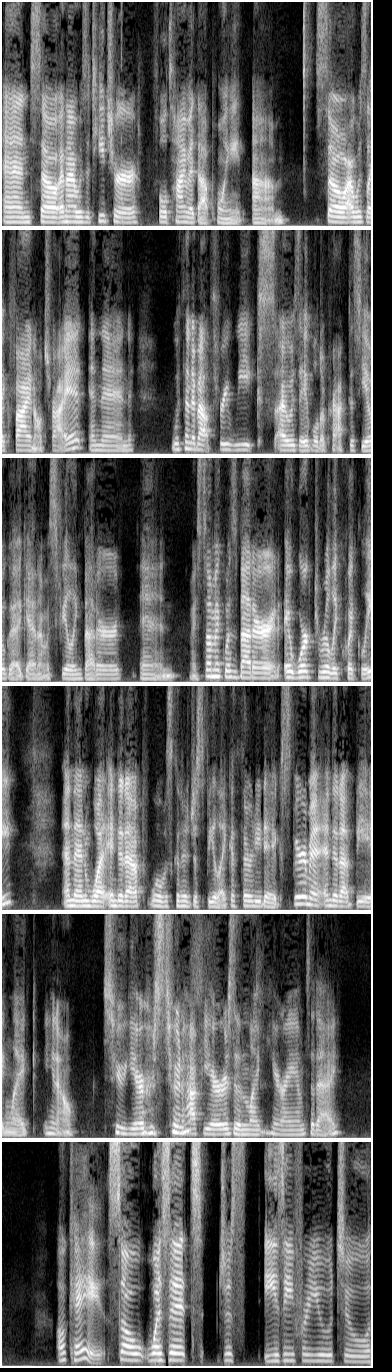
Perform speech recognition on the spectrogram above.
And so, and I was a teacher full time at that point. Um, so I was like, fine, I'll try it. And then within about three weeks, I was able to practice yoga again. I was feeling better and my stomach was better. It worked really quickly. And then what ended up, what was going to just be like a 30 day experiment, ended up being like, you know, two years, two and a half years. And like, here I am today. Okay. So was it just easy for you to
